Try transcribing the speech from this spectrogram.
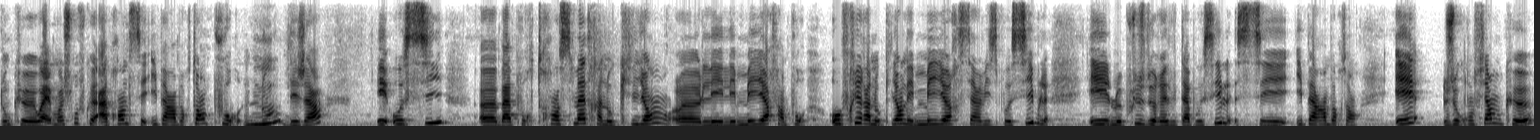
Donc, euh, ouais, moi je trouve que apprendre c'est hyper important pour nous déjà, et aussi euh, bah, pour transmettre à nos clients euh, les, les, meilleurs, enfin pour offrir à nos clients les meilleurs services possibles et le plus de résultats possibles, c'est hyper important. Et je confirme que,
